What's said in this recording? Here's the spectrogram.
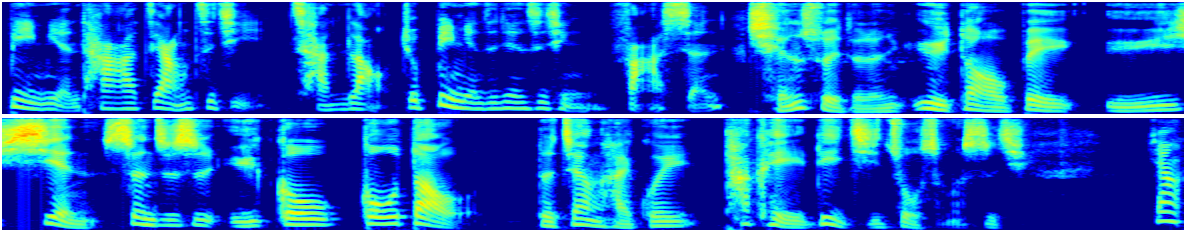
避免它这样自己缠绕，就避免这件事情发生。潜水的人遇到被鱼线甚至是鱼钩勾到的这样海龟，它可以立即做什么事情？像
